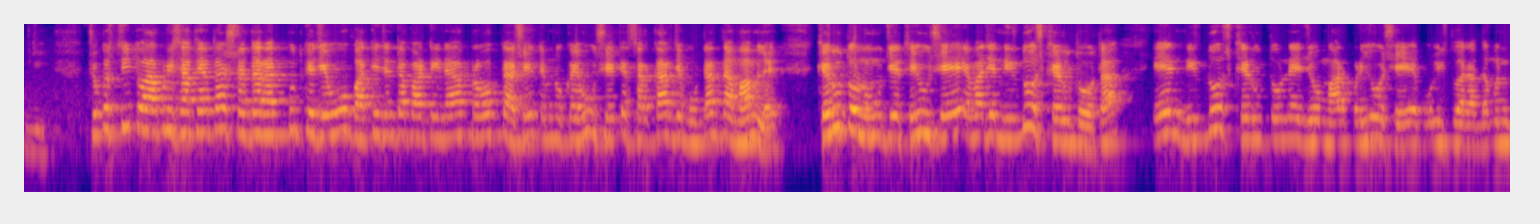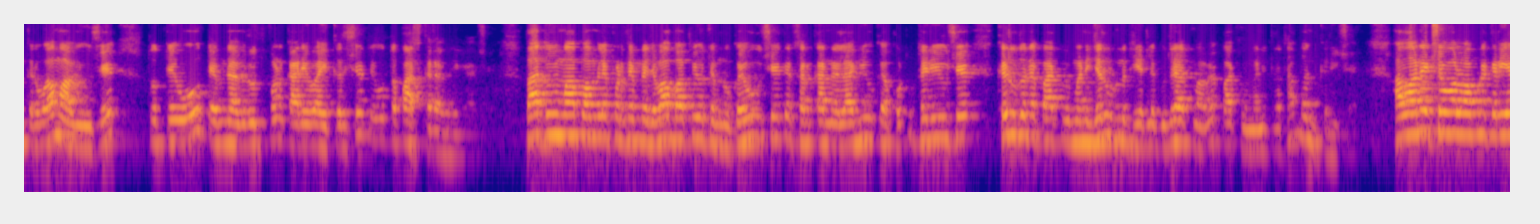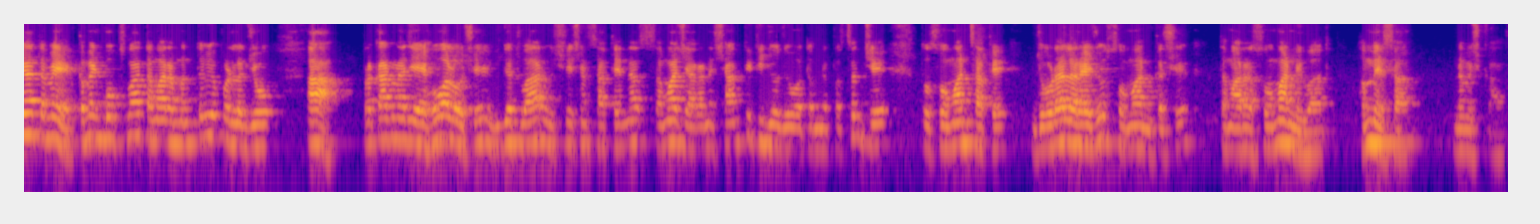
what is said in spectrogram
જી. ચોક્કસથી તો આપણી સાથે હતા શ્રદ્ધા રાજપૂત કે જેઓ ભારતીય જનતા પાર્ટીના પ્રવક્તા છે, તેમનું કહેવું છે કે સરકાર જે બોટાદના મામલે ખેડૂતોનું જે થયું છે, એમાં જે નિર્દોષ ખેડૂતો હતા એ નિર્દોષ ખેડૂતોને જો માર પડ્યો છે, એ પોલીસ દ્વારા દમન કરવામાં આવ્યું છે, તો તેઓ તેમના વિરુદ્ધ પણ કાર્યવાહી કરશે, તેઓ તપાસ કરાવી રહ્યા છે. પાક વીમા મામલે પણ તેમને જવાબ આપ્યો, તેમનું કહેવું છે કે સરકારને લાગ્યું કે આ ખોટું થઈ રહ્યું છે. ખેડૂતોને પાક વીમાની જરૂર નથી, એટલે ગુજરાતમાં હવે પાક વીમાની પ્રથા બંધ કરી છે. આવા અનેક સવાલો આપણે કર્યા, તમે કમેન્ટ બોક્સમાં તમારા મંતવ્યો પણ લખજો. આ પ્રકારના જે અહેવાલો છે, વિગતવાર વિશ્લેષણ સાથેના સમાચાર અને શાંતિથી જો જોવા તમને પસંદ છે, તો સોમાન સાથે જોડાયેલા રહેજો. સોમાન કરશે તમારા સોમાનની વાત હંમેશા નમસ્કાર.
